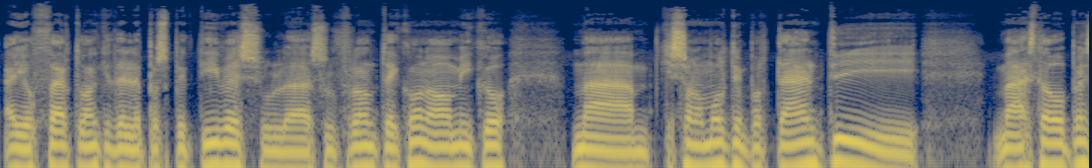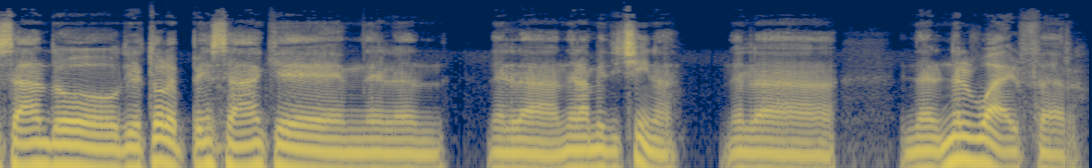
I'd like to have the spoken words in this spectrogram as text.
hai, offerto anche delle prospettive sul, sul, fronte economico, ma che sono molto importanti. Ma stavo pensando, direttore, pensa anche nel, nella, nella, medicina, nella, nel, nel welfare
